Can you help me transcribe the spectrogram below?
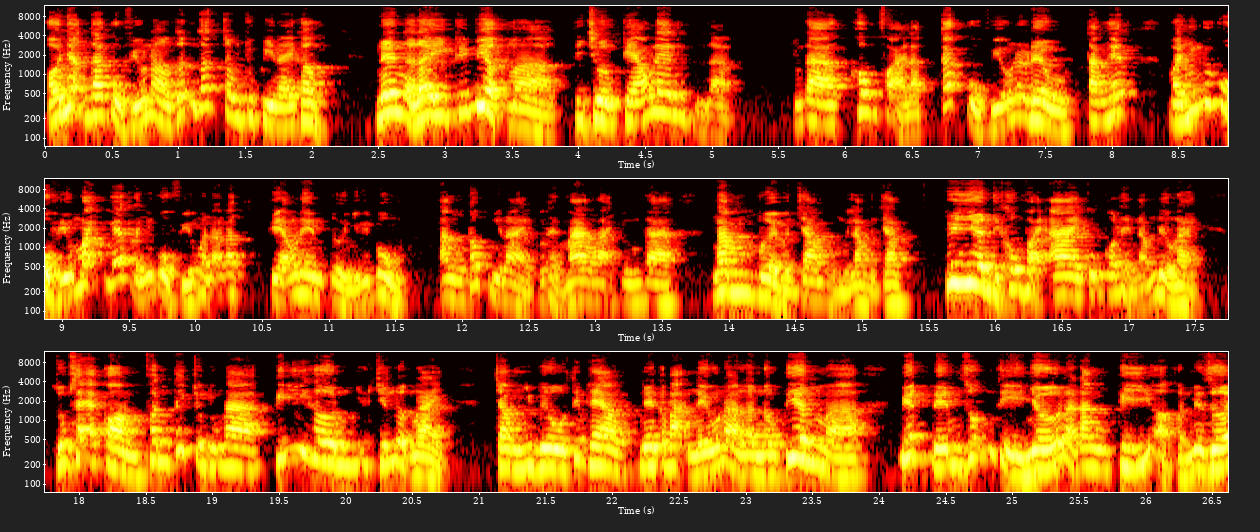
Có nhận ra cổ phiếu nào dẫn dắt trong chu kỳ này hay không? Nên ở đây cái việc mà thị trường kéo lên là chúng ta không phải là các cổ phiếu nó đều tăng hết mà những cái cổ phiếu mạnh nhất là những cổ phiếu mà đã, đã kéo lên từ những cái vùng tăng tốc như này có thể mang lại chúng ta 5 10 phần trăm hoặc 15 phần trăm. Tuy nhiên thì không phải ai cũng có thể nắm điều này. Dũng sẽ còn phân tích cho chúng ta kỹ hơn những chiến lược này trong những video tiếp theo. Nên các bạn nếu là lần đầu tiên mà biết đến Dũng thì nhớ là đăng ký ở phần bên dưới.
